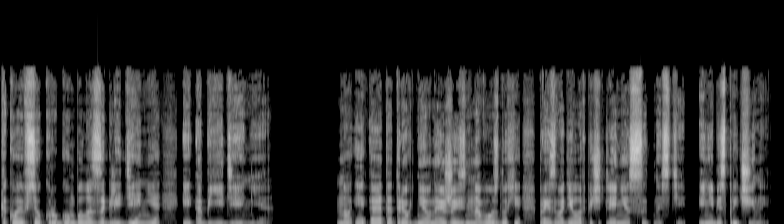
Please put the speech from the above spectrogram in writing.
Какое все кругом было загляденье и объеденье! Но и эта трехдневная жизнь на воздухе производила впечатление сытности, и не без причины.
